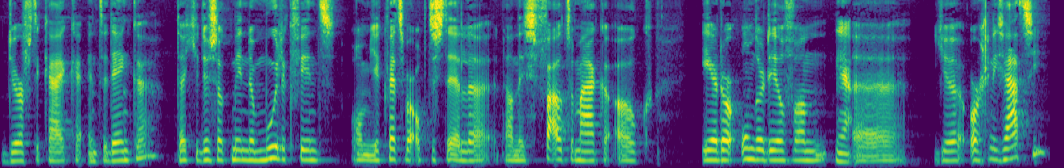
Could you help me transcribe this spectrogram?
durft te kijken en te denken... dat je dus ook minder moeilijk vindt om je kwetsbaar op te stellen... dan is fouten maken ook eerder onderdeel van je organisatie...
